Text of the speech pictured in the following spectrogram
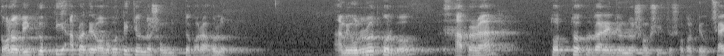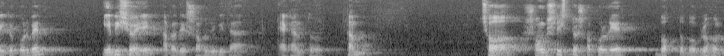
গণবিজ্ঞপ্তি আপনাদের অবগতির জন্য সংযুক্ত করা হলো। আমি অনুরোধ করব আপনারা তথ্য প্রদানের জন্য সংশ্লিষ্ট সকলকে উৎসাহিত করবেন। এ বিষয়ে আপনাদের সহযোগিতা একান্ত কাম্য। ছ, সংশ্লিষ্ট সকলের বক্তব্য গ্রহণ।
